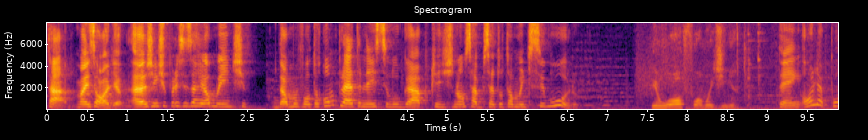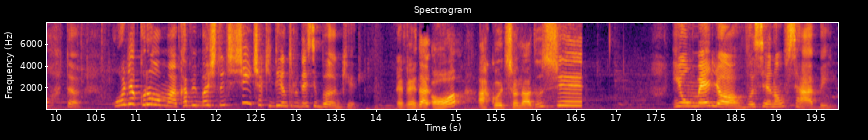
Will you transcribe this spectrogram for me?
Tá, mas olha, a gente precisa realmente dar uma volta completa nesse lugar, porque a gente não sabe se é totalmente seguro. Tem um waffle, Amandinha. Tem. Olha a porta. Olha a croma. Cabe bastante gente aqui dentro desse bunker. É verdade. Ó, ar-condicionado G. E o melhor, você não sabe.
